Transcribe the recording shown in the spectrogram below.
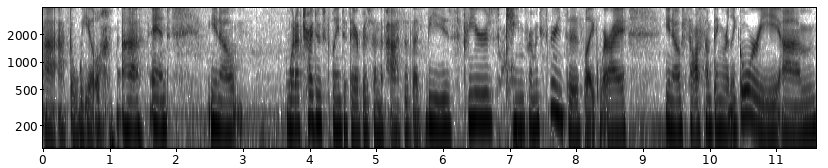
uh, at the wheel. Uh, and, you know, what I've tried to explain to therapists in the past is that these fears came from experiences like where I, you know, saw something really gory um,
